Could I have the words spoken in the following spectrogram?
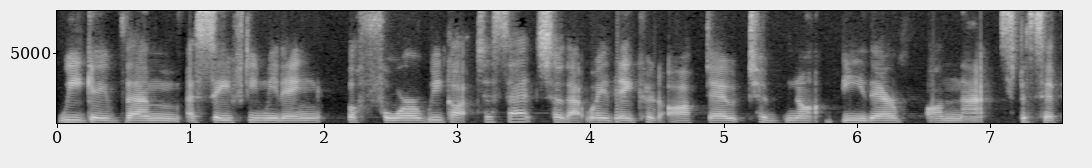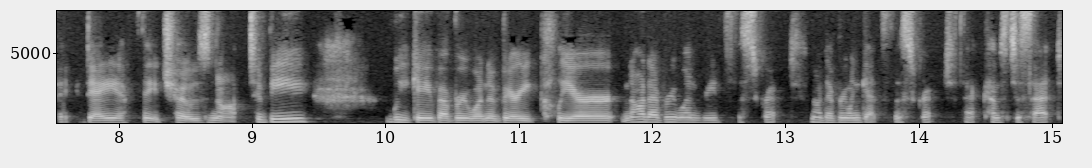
We gave them a safety meeting before we got to set so that way they could opt out to not be there on that specific day if they chose not to be. We gave everyone a very clear, not everyone reads the script, not everyone gets the script that comes to set.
